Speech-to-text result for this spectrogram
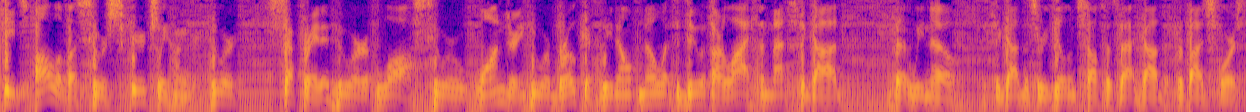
feeds all of us who are spiritually hungry, who are separated, who are lost, who are wandering, who are broken. We don't know what to do with our life, and that's the God that we know. It's the God that's revealed himself as that God that provides for us.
